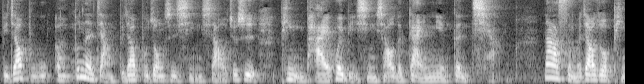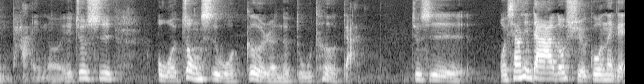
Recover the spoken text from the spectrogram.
比较不，嗯，不能讲比较不重视行销，就是品牌会比行销的概念更强。那什么叫做品牌呢？也就是我重视我个人的独特感，就是我相信大家都学过那个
